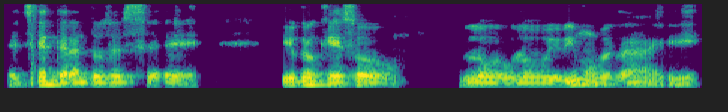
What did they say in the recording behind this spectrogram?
etcétera. Entonces, eh, yo creo que eso lo, vivimos, ¿verdad? Y,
